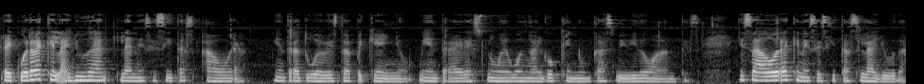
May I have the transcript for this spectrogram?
Recuerda que la ayuda la necesitas ahora, mientras tu bebé está pequeño, mientras eres nuevo en algo que nunca has vivido antes. Es ahora que necesitas la ayuda.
